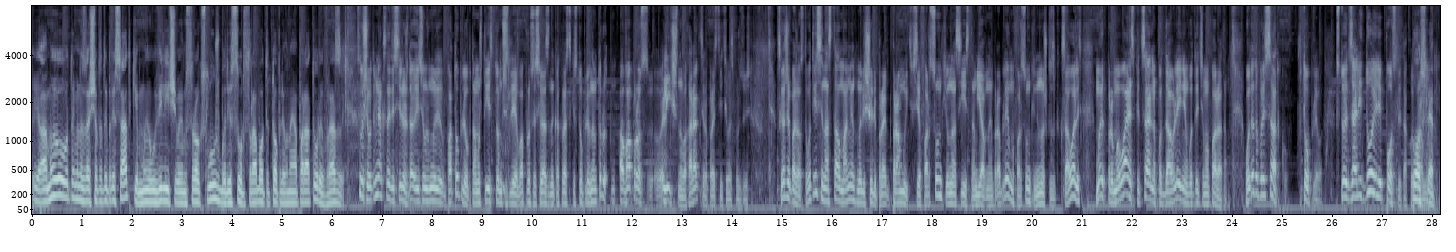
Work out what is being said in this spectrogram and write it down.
именно. А мы вот именно за счет этой присадки мы увеличиваем срок службы, ресурс работы топливной аппаратуры в разы. Слушай, вот у меня, кстати, Сереж, да, если мы по топливу, потому что есть в том числе вопросы, связанные как раз-таки с топливным трудом, вопрос личного характера, простите, воспользуюсь. Скажи, пожалуйста, вот если настал момент, мы решили про- промыть все форсунки, у нас есть там явная проблема, форсунки немножко закоксовались, мы их промываем специально под давлением вот этим аппаратом. Вот эту присадку в топливо стоит залить до или после такой После. промывки?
